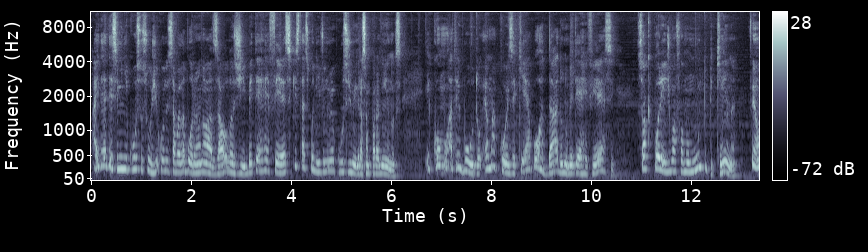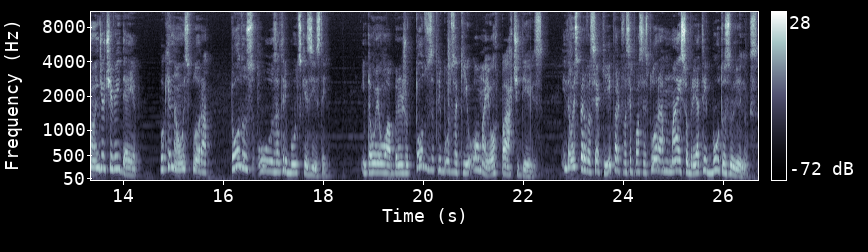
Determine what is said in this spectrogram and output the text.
A ideia desse mini curso surgiu quando eu estava elaborando as aulas de BTRFS que está disponível no meu curso de migração para Linux. E como atributo é uma coisa que é abordado no BTRFS, só que porém de uma forma muito pequena, foi onde eu tive a ideia. Por que não explorar todos os atributos que existem? Então eu abranjo todos os atributos aqui, ou a maior parte deles. Então eu espero você aqui para que você possa explorar mais sobre atributos no Linux.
